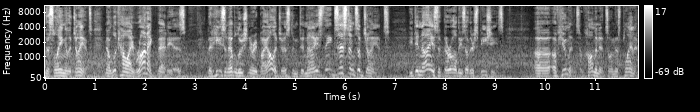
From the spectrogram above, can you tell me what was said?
the slaying of the giants. Now, look how ironic that is that he's an evolutionary biologist and denies the existence of giants. He denies that there are all these other species uh, of humans, of hominids on this planet.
